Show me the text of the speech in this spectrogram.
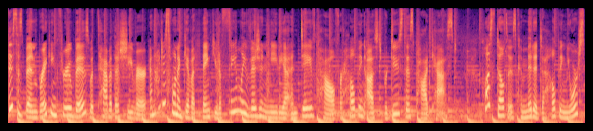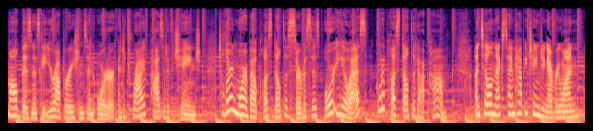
This has been Breaking Through Biz with Tabitha Sheaver, and I just want to give a thank you to Family Vision Media and Dave Powell for helping us to produce this podcast. Plus Delta is committed to helping your small business get your operations in order and to drive positive change. To learn more about Plus Delta services or EOS, go to plusdelta.com. Until next time, happy changing, everyone.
